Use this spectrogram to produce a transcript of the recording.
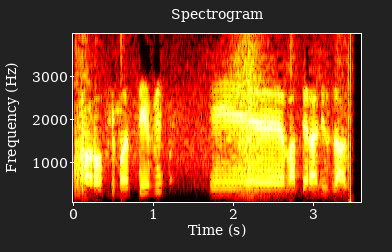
o farol se manteve eh, lateralizado.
